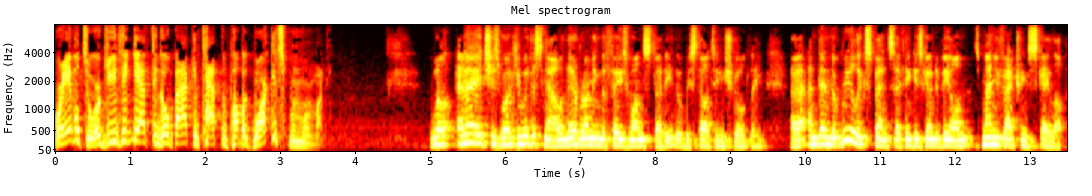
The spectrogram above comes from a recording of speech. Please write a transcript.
were able to? Or do you think you have to go back and tap the public markets for more money? Well, NIH is working with us now, and they're running the phase one study that will be starting shortly. Uh, and then the real expense, I think, is going to be on manufacturing scale up.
